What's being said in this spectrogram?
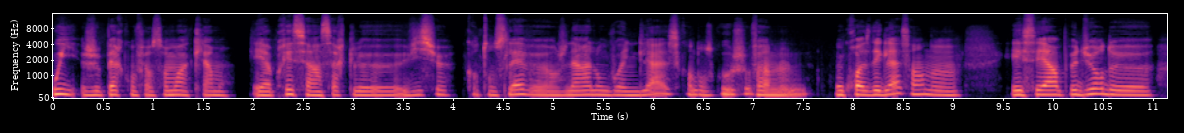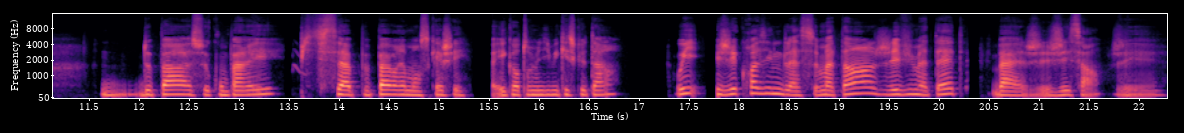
Oui, je perds confiance en moi clairement. Et après, c'est un cercle vicieux. Quand on se lève, en général, on voit une glace. Quand on se couche, enfin, on croise des glaces. Hein, et c'est un peu dur de, de pas se comparer, puis ça peut pas vraiment se cacher. Et quand on me dit mais qu'est-ce que t'as? Oui, j'ai croisé une glace ce matin, j'ai vu ma tête, bah j'ai ça, j'ai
